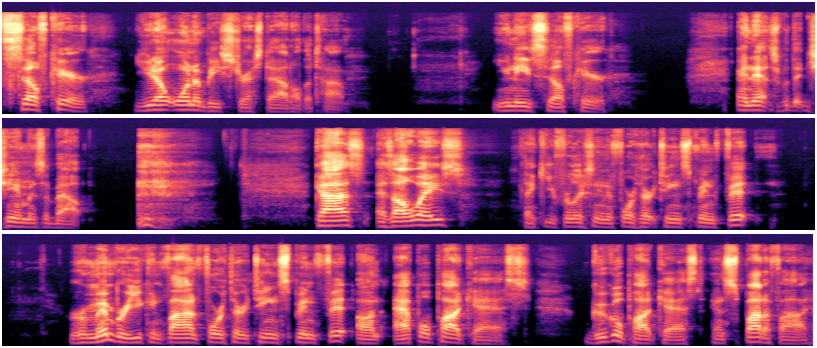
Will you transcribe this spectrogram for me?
Self care. You don't want to be stressed out all the time. You need self care. And that's what the gym is about. Guys, as always, thank you for listening to 413 Spin Fit. Remember, you can find 413 Spin Fit on Apple Podcasts, Google Podcast, and Spotify,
